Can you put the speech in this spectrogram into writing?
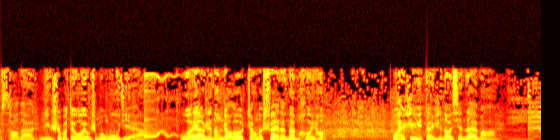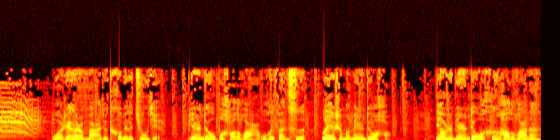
嫂子，你是不是对我有什么误解呀？我要是能找到长得帅的男朋友，我还至于单身到现在吗？我这个人吧，就特别的纠结。别人对我不好的话，我会反思为什么没人对我好；要是别人对我很好的话呢，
